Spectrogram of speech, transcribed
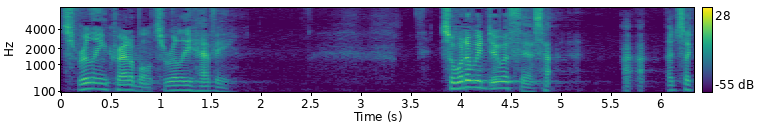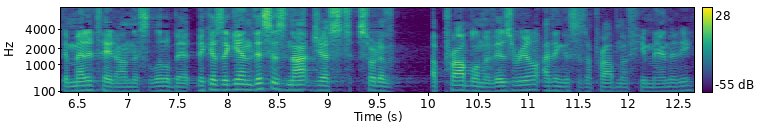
It's really incredible. It's really heavy. So, what do we do with this? I, I, I just like to meditate on this a little bit because, again, this is not just sort of a problem of Israel. I think this is a problem of humanity.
